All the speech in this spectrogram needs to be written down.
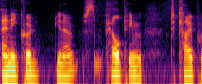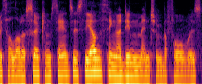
and he could, you know, help him to cope with a lot of circumstances. The other thing I didn't mention before was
